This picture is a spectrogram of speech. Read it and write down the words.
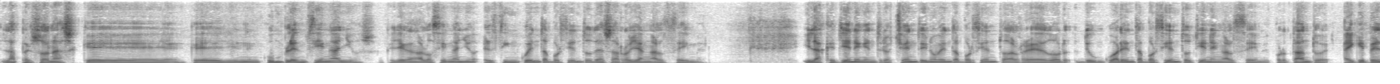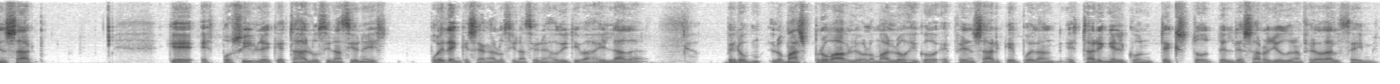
las personas que, que, cumplen 100 años, que llegan a los 100 años, el 50% desarrollan Alzheimer. Y las que tienen entre 80 y 90%, alrededor de un 40% tienen Alzheimer. Por tanto, hay que pensar que es posible que estas alucinaciones pueden que sean alucinaciones auditivas aisladas, pero lo más probable o lo más lógico es pensar que puedan estar en el contexto del desarrollo de una enfermedad de Alzheimer.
